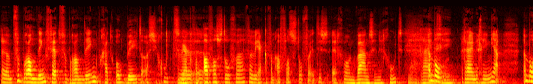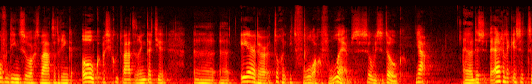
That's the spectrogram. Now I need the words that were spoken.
eh, verbranding, vetverbranding, gaat ook beter als je goed... Verwerken van eh, afvalstoffen. verwerken van afvalstoffen. Het is echt gewoon waanzinnig goed. Ja, reiniging. reiniging, ja. En bovendien zorgt water drinken ook, als je goed water drinkt, dat je eh, eerder toch een iets voller gevoel hebt. Zo is het ook. Ja, dus eigenlijk is het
